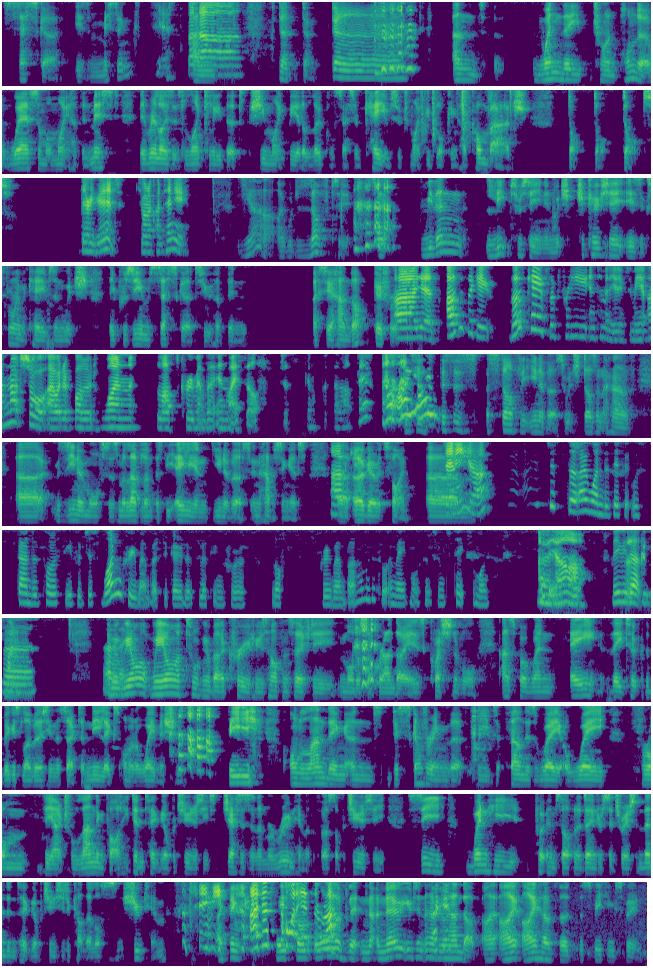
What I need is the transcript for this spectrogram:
Seska is missing. yes. Ta-da. Dun, dun, dun. and when they try and ponder where someone might have been missed, they realize it's likely that she might be at a local set of caves, which might be blocking her com badge. Dot dot dot. Very good. Do you want to continue? Yeah, I would love to. So we then leap to a scene in which Chakotay is exploring the caves in which they presume Seska to have been. I see a hand up. Go for it. Uh, yes. I was just thinking, those caves looked pretty intimidating to me. I'm not sure I would have followed one lost crew member in myself. Just gonna put that out there. This is this is a Starfleet universe which doesn't have uh, xenomorphs as malevolent as the alien universe inhabiting it. Uh, Okay. ergo, it's fine. Um, Jenny, yeah. it's just uh, I wondered if it was standard policy for just one crew member to go look, looking for a lost crew member. I would have thought it made more sense for him to take someone. Oh, with yeah. Maybe That's that's. good uh, I don't mean, know. we are we are talking about a crew whose health and safety modus operandi is questionable, as per when a they took the biggest liability in the sector, Neelix, on an away mission. B on landing and discovering that he'd found his way away from the actual landing part. He didn't take the opportunity to jettison and maroon him at the first opportunity. C when he put himself in a dangerous situation, then didn't take the opportunity to cut their losses and shoot him. Jamie, I think I just based on interrupt. all of the no, no you didn't have your hand up I, I i have the the speaking spoon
